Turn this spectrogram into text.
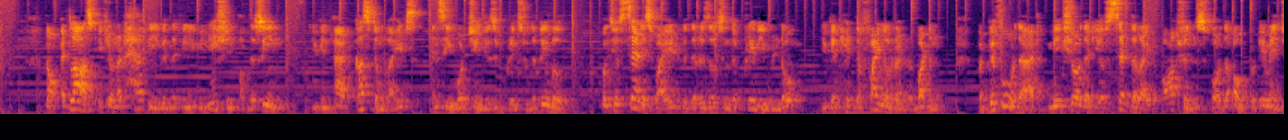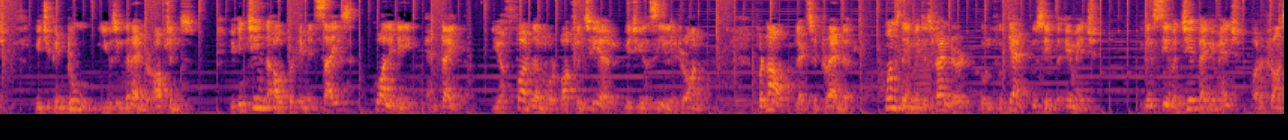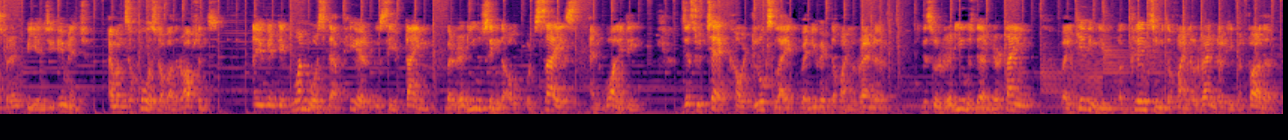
Now at last, if you're not happy with the illumination of the scene, you can add custom lights and see what changes it brings to the table. Once you're satisfied with the results in the preview window, you can hit the final render button. But before that, make sure that you have set the right options for the output image, which you can do using the render options. You can change the output image size, quality and type. You have further more options here which you will see later on. For now, let's hit render. Once the image is rendered, don't forget to save the image. You can save a JPEG image or a transparent PNG image, amongst a host of other options. Now you can take one more step here to save time by reducing the output size and quality, just to check how it looks like when you hit the final render. This will reduce the render time while giving you a glimpse into the final render even further.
